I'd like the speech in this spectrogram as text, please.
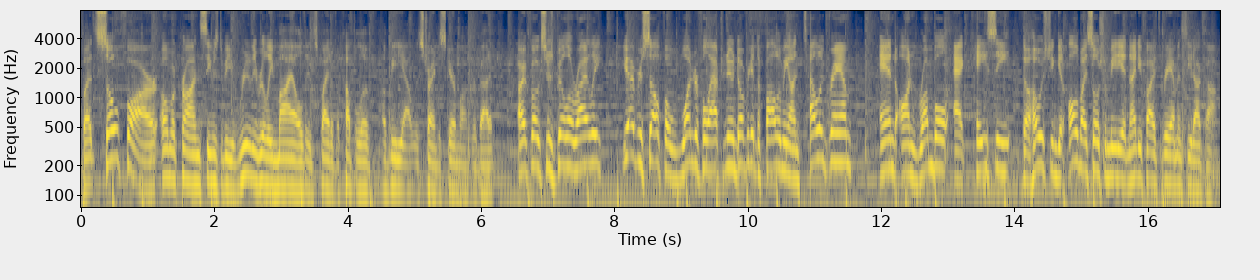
But so far, Omicron seems to be really, really mild in spite of a couple of, of media outlets trying to scaremonger about it. All right, folks, here's Bill O'Reilly. You have yourself a wonderful afternoon. Don't forget to follow me on Telegram and on Rumble at Casey the host. You can get all of my social media at 953mnc.com.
